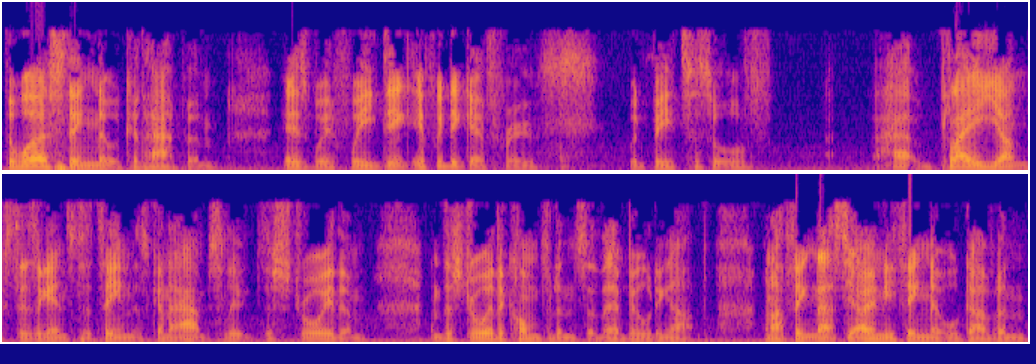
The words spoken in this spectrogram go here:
the worst thing that could happen is if we did if we did get through would be to sort of ha- play youngsters against a team that's going to absolutely destroy them and destroy the confidence that they're building up. And I think that's the only thing that will govern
